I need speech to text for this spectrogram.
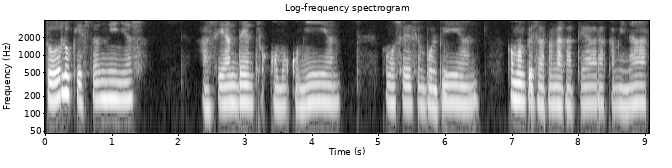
todo lo que estas niñas hacían dentro, cómo comían, cómo se desenvolvían, cómo empezaron a gatear, a caminar,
